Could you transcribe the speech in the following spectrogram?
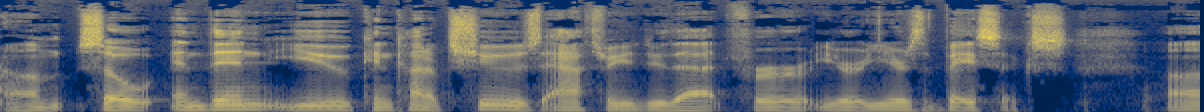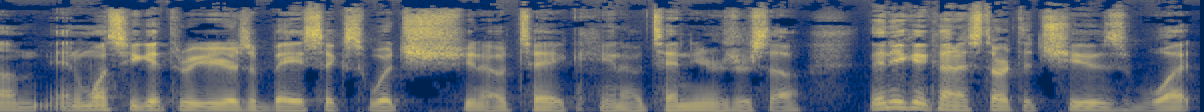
Um, so, and then you can kind of choose after you do that for your years of basics. Um, and once you get through your years of basics, which, you know, take, you know, 10 years or so, then you can kind of start to choose what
